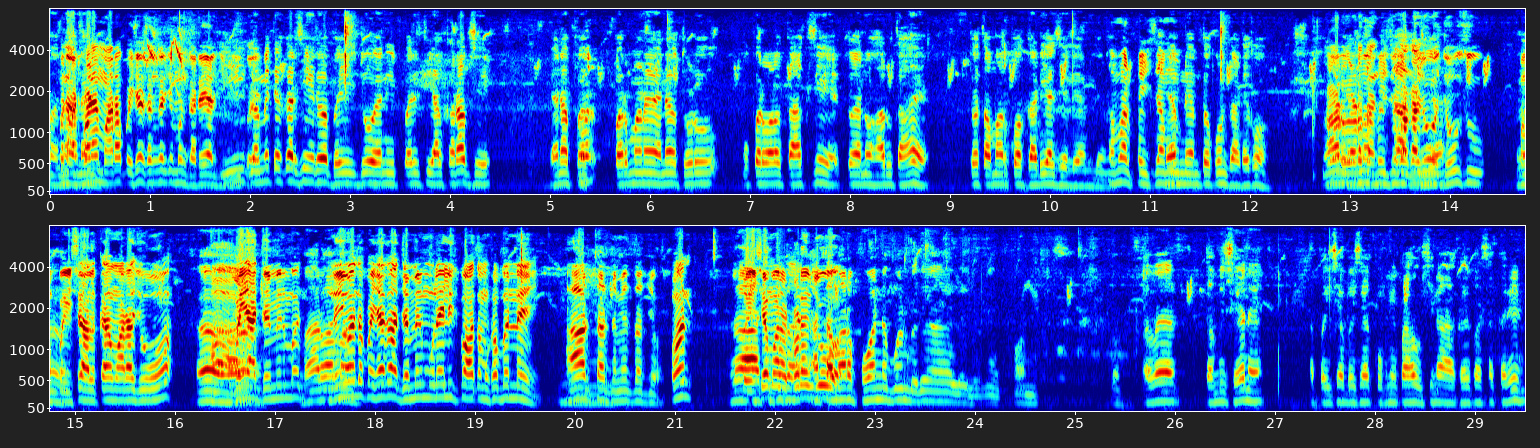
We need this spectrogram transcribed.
પણ અઠવાડિયે મારા પૈસા શંકરજી મને ઘરે આલજો. ગમે તે કરશે રે ભાઈ જો એની પરિસ્થિતિ હાલ ખરાબ છે એના પર- પ્રમાણે એને થોડું ઉપરવાળો તાક તો એનું સારું થાય. તો તમારું કોઈ ગાડિયા છે લે એમ તેમ. તમારા પૈસા એમને એમ તો કોણ કાઢે કો પૈસા જોઉં છું. પણ પૈસા હલકા મારા જોવો નહીં હોય તો પૈસા તો જમીન લઈ પાવ તમને ખબર નહીં. હાર તાર તમે જો પણ પૈસા આ મારા તો જોવો. તમારો ફોન ને બોન બધા લઈ લો ફોન હવે તમે છે ને આ પૈસા પૈસા કોકની પાસે ઉછીના આગળ પાછા કરીને.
